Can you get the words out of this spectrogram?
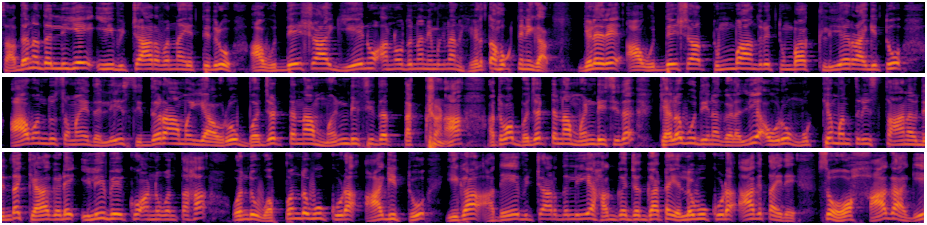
ಸದನದಲ್ಲಿಯೇ ಈ ವಿಚಾರವನ್ನು ಎತ್ತಿದ್ರು, ಆ ಉದ್ದೇಶ ಏನು ಅನ್ನೋದನ್ನು ನಿಮಗೆ ನಾನು ಹೇಳ್ತಾ ಹೋಗ್ತೀನಿ ಈಗ. ಗೆಳೆಯರೆ, ಆ ಉದ್ದೇಶ ತುಂಬ ಅಂದರೆ ತುಂಬ ಕ್ಲಿಯರ್ ಆಗಿತ್ತು. ಆ ಒಂದು ಸಮಯದಲ್ಲಿ ಸಿದ್ದರಾಮಯ್ಯ ಅವರು ಬಜೆಟನ್ನು ಮಂಡಿಸಿದ ತಕ್ಷಣ ಅಥವಾ ಬಜೆಟನ್ನು ಮಂಡಿಸಿದ ಕೆಲವು ದಿನಗಳಲ್ಲಿ ಅವರು ಮುಖ್ಯಮಂತ್ರಿ ಸ್ಥಾನದಿಂದ ಕೆಳಗಡೆ ಇಳಿಬೇಕು ಅನ್ನುವಂತಹ ಒಂದು ಒಪ್ಪಂದವೂ ಕೂಡ ಆಗಿತ್ತು. ಈಗ ಅದೇ ವಿಚಾರದಲ್ಲಿಯೇ ಹಗ್ಗ ಜಗ್ಗಾಟ ಎಲ್ಲವೂ ಕೂಡ ಆಗ್ತಾ ಇದೆ. ಸೊ ಹಾಗಾಗಿ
